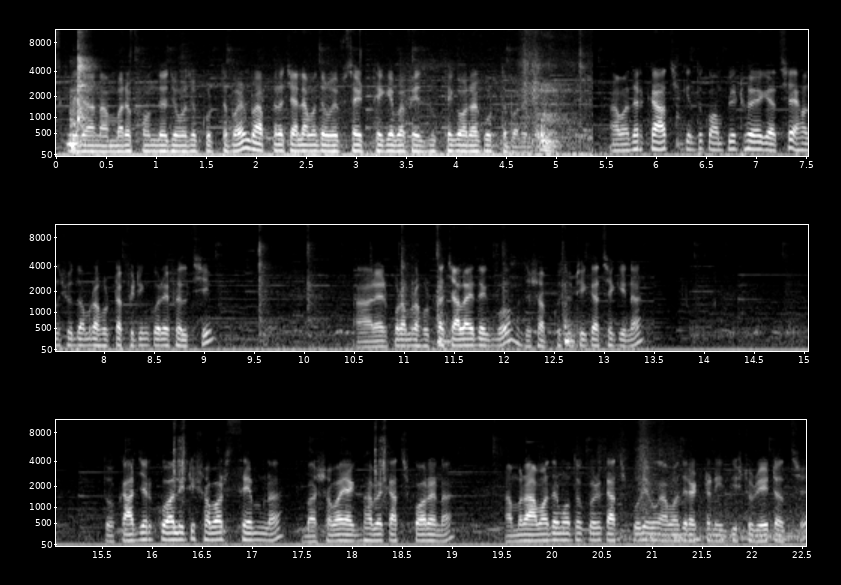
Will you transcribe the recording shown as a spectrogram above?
স্ক্রিনে দেওয়া নাম্বারে ফোন দিয়ে যোগাযোগ করতে পারেন, বা আপনারা চাইলে আমাদের ওয়েবসাইট থেকে বা ফেসবুক থেকে অর্ডার করতে পারেন। আমাদের কাজ কিন্তু কমপ্লিট হয়ে গেছে। এখন শুধু আমরা হুডটা ফিটিং করে ফেলছি। আর এরপর আমরা হুডটা চালাই দেখব যে সব কিছু ঠিক আছে কি না তো কাজের কোয়ালিটি সবার সেম না বা সবাই একভাবে কাজ করে না। আমরা আমাদের মতো করে কাজ করি এবং আমাদের একটা নির্দিষ্ট রেট আছে।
